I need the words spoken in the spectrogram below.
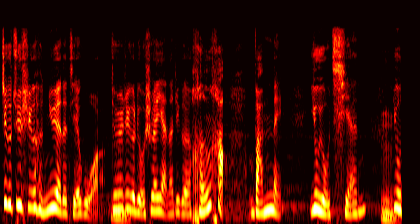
这个剧是一个很虐的结果，就是这个柳诗元演的这个很好，完美。又有钱，嗯。又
